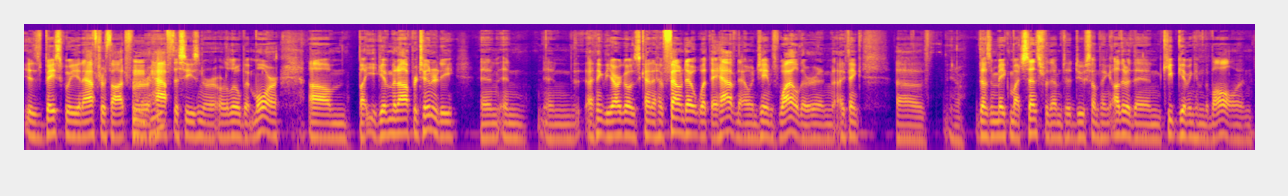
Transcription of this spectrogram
is basically an afterthought for Mm-hmm. half the season or, or a little bit more, um, but you give him an opportunity. And, and and I think the Argos kind of have found out what they have now in James Wilder, and I think uh, you know doesn't make much sense for them to do something other than keep giving him the ball and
